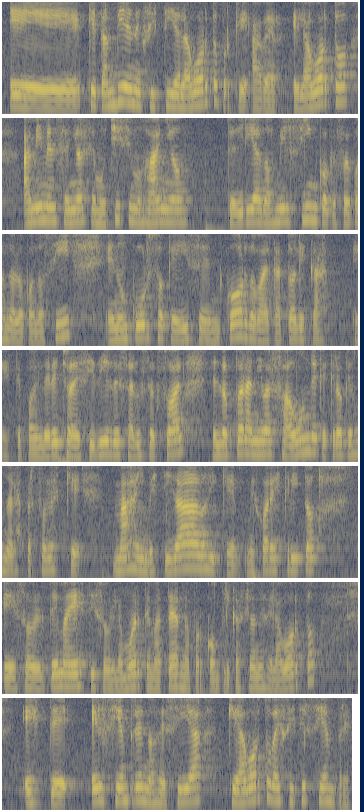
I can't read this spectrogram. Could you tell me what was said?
eh, que también existía el aborto, porque, a ver, el aborto a mí me enseñó hace muchísimos años, te diría 2005, que fue cuando lo conocí, en un curso que hice en Córdoba de Católicas este, por el derecho a decidir de salud sexual, el doctor Aníbal Faunde, que creo que es una de las personas que más ha investigado y que mejor ha escrito eh, sobre el tema este y sobre la muerte materna por complicaciones del aborto, este, él siempre nos decía que aborto va a existir siempre.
